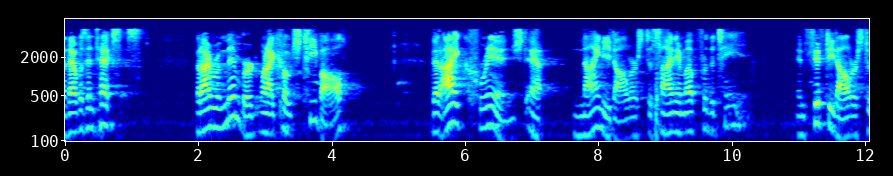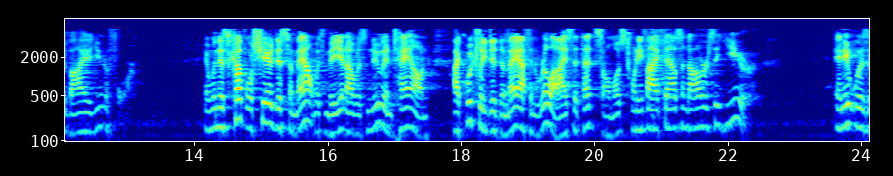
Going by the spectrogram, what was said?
Now that was in Texas. But I remembered when I coached T-ball that I cringed at $90 to sign him up for the team and $50 to buy a uniform. And when this couple shared this amount with me and I was new in town, I quickly did the math and realized that that's almost $25,000 a year. And it was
